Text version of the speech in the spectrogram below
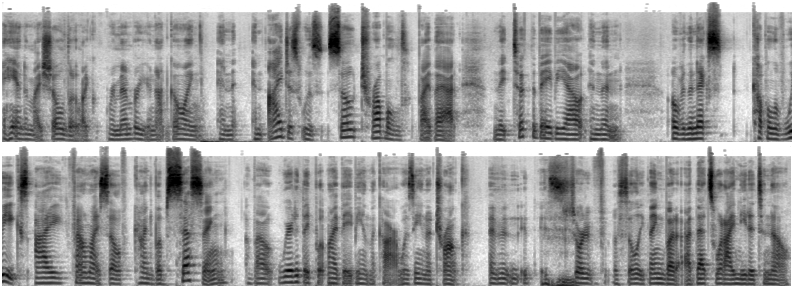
hand on my shoulder, like, remember, you're not going. And, and I just was so troubled by that. And they took the baby out, and then over the next couple of weeks, I found myself kind of obsessing about where did they put my baby in the car? Was he in a trunk? I mean, it, it's mm-hmm. sort of a silly thing, but uh, that's what I needed to know.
